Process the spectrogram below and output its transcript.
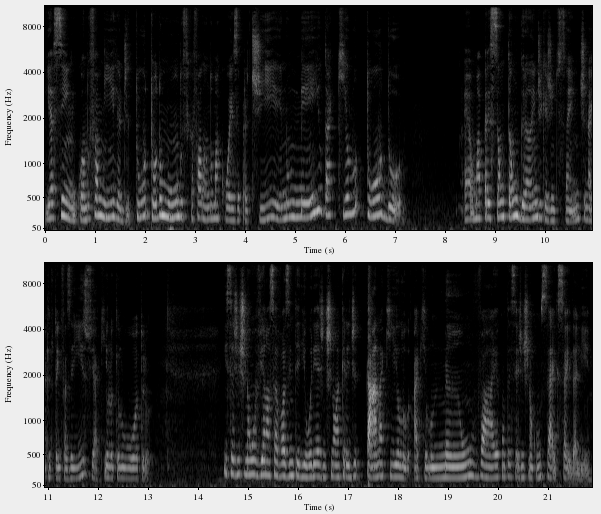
E assim, quando família, de tu, todo mundo fica falando uma coisa para ti, e no meio daquilo tudo, é uma pressão tão grande que a gente sente, né? Que tu tem que fazer isso e aquilo, aquilo outro. E se a gente não ouvir a nossa voz interior e a gente não acreditar naquilo, aquilo não vai acontecer, a gente não consegue sair dali.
